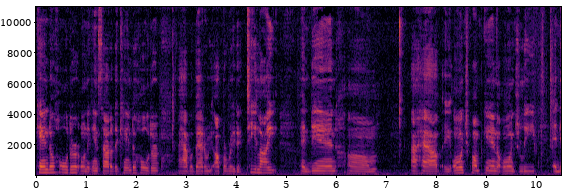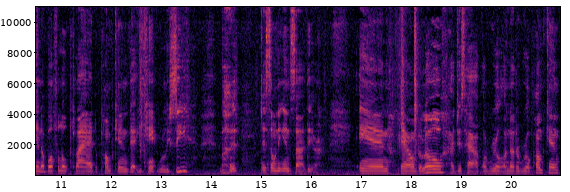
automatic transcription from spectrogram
candle holder. On the inside of the candle holder, I have a battery operated tea light. And then um, I have a orange pumpkin, an orange leaf, and then a buffalo plaid pumpkin that you can't really see, but it's on the inside there and down below I just have a real another real pumpkin.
